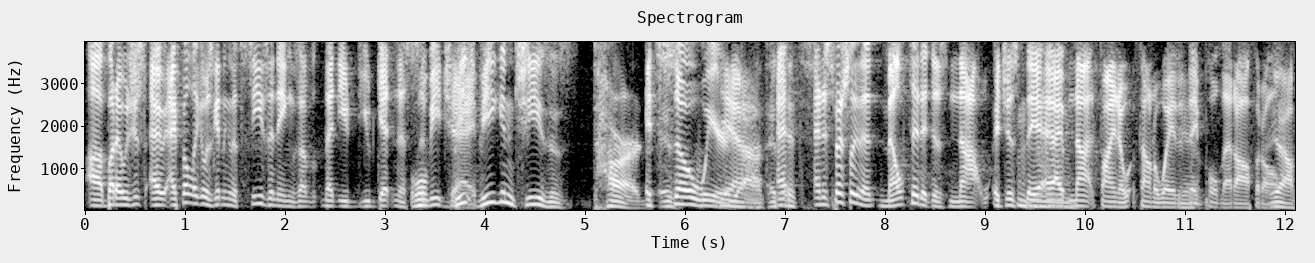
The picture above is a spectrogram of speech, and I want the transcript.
uh, but I was just I, I felt like I was getting the seasonings of that you'd, you'd get in a Well, ceviche. ve- vegan cheese is hard. It's so weird. Yeah, it's- and, it's- and especially the melted, it does not. It just they. I have not find a, found a way that they pulled that off at all. Yeah.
